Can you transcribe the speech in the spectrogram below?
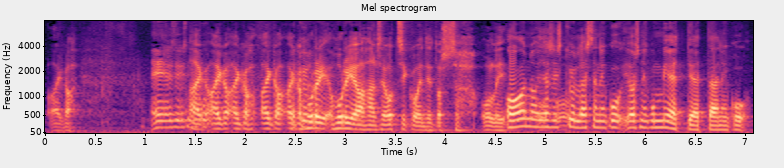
aika ei, siis aika, niinku, aika, aika, aika, aika hurja, hurjaahan se otsikointi tuossa oli. On, no, ja siis kyllä se, niinku, jos niinku miettii, että niinku,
